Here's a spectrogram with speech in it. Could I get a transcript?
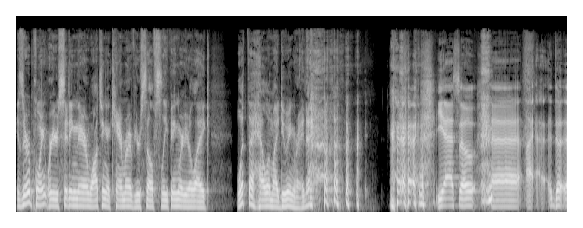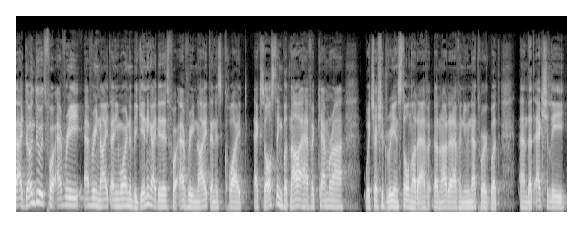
is there a point where you're sitting there watching a camera of yourself sleeping where you're like, what the hell am I doing right now? yeah, so uh, I, the, I don't do it for every every night anymore. In the beginning, I did it for every night, and it's quite exhausting. But now I have a camera which I should reinstall now that I have I have a new network, but and that actually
